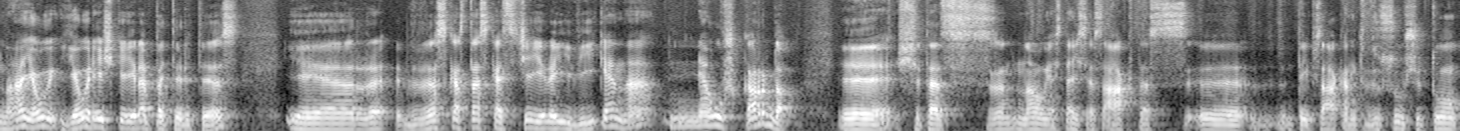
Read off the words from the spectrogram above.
na, jau, jau, reiškia, yra patirtis, Ir viskas tas, kas čia yra įvykę, na, neužkardo e, šitas naujas teisės aktas, e, taip sakant, visų šitų e,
